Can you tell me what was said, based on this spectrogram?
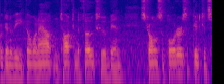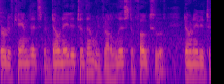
We're going to be going out and talking to folks who have been strong supporters of good conservative candidates and have donated to them. We've got a list of folks who have donated to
